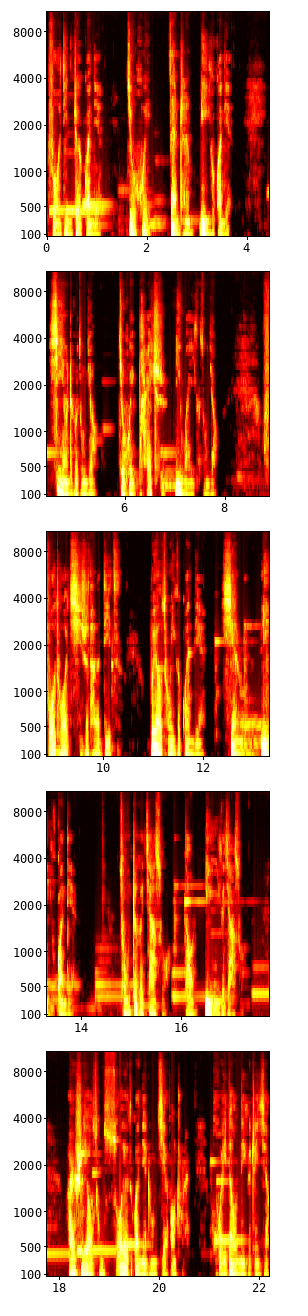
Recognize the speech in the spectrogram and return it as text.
否定这个观点，就会赞成另一个观点。信仰这个宗教，就会排斥另外一个宗教。佛陀启示他的弟子，不要从一个观点陷入另一个观点，从这个枷锁到另一个枷锁，而是要从所有的观点中解放出来，回到那个真相。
